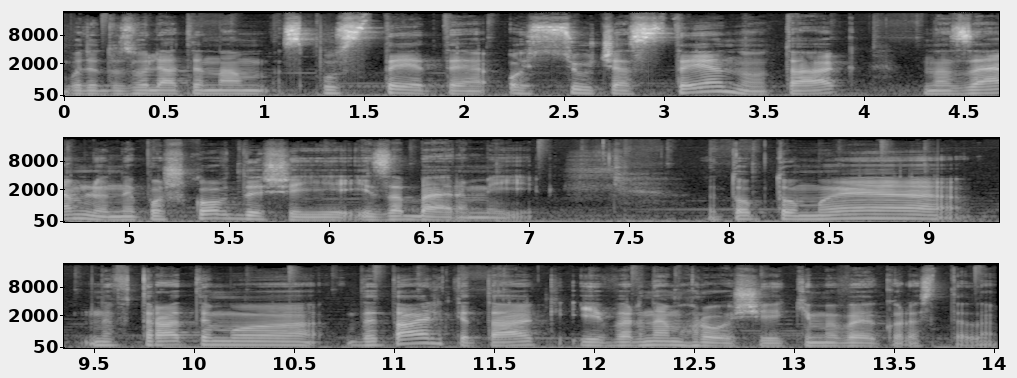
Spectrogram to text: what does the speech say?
буде дозволяти нам спустити ось цю частину так, на землю, не пошковдивши її і заберемо її. Тобто ми не втратимо детальки, так, і вернемо гроші, які ми використали.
